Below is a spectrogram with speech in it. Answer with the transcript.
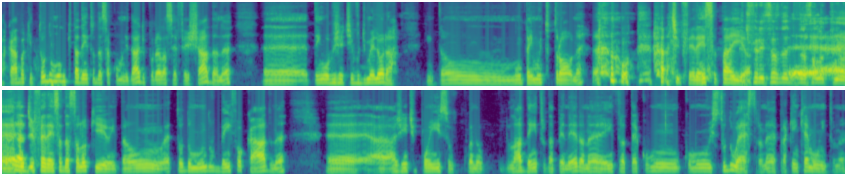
acaba que todo mundo que está dentro dessa comunidade, por ela ser fechada, né? É, tem o objetivo de melhorar. Então, não tem muito troll, né? a diferença tá aí. A diferença da, da solo kill, né? É a diferença da solo kill. Então, é todo mundo bem focado, né? É, a, a, gente põe isso quando lá dentro da peneira, né? Entra até como um, como um estudo extra, né? Para quem quer muito, né?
